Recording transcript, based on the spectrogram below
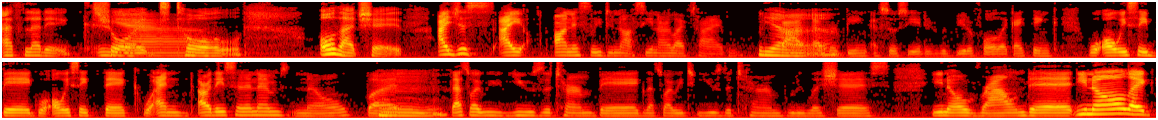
athletic, short, Yeah. tall, all that shit. I just, I honestly do not see in our lifetime Yeah. fat ever being associated with beautiful. Like, I think we'll always say big, we'll always say thick. Well, and are they synonyms? No, but Mm. that's why we use the term big. That's why we t- use the term bootylicious, you know, rounded, you know, like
